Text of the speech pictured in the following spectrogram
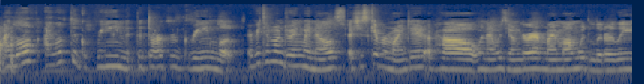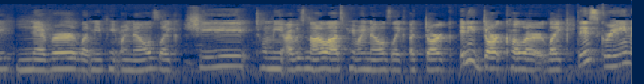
I love, I love the green, the darker green look. Every time I'm doing my nails, I just get reminded of how when I was younger, my mom would literally never let me paint my nails. Like she told me I was not allowed to paint my nails like a dark, any dark color. Like this this green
